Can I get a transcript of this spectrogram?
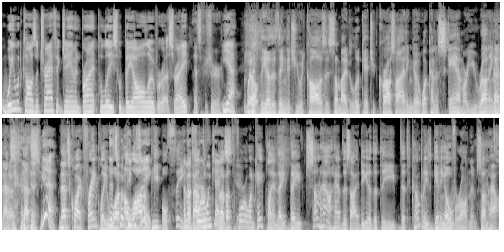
We would cause a traffic jam and Bryant police would be all over us, right? That's for sure. Yeah. Well, the other thing that you would cause is somebody to look at you cross-eyed and go, "What kind of scam are you running?" And that's that's Yeah. that's quite frankly That's what, what a lot think of people think about about, 401ks. the, about the 401k plan. They they somehow have this idea that the that the company's getting over on them somehow,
